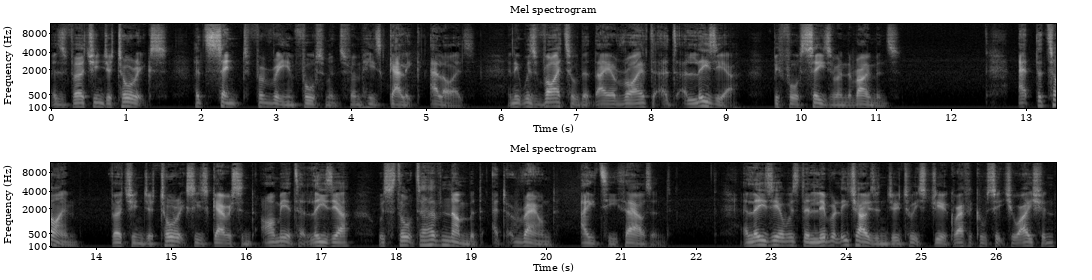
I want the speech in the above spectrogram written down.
as Vercingetorix had sent for reinforcements from his Gallic allies, and it was vital that they arrived at Alesia before Caesar and the Romans. At the time, Vercingetorix's garrisoned army at Alesia was thought to have numbered at around 80,000. Alesia was deliberately chosen due to its geographical situation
